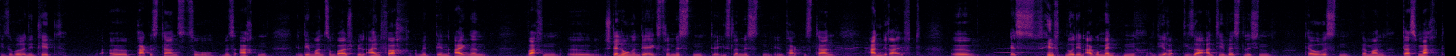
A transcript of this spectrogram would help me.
die Souveränität äh, Pakistans zu missachten, indem man zum Beispiel einfach mit den eigenen Waffenstellungen der Extremisten, der Islamisten in Pakistan angreift. Es hilft nur den Argumenten dieser antiwestlichen Terroristen, wenn man das macht.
